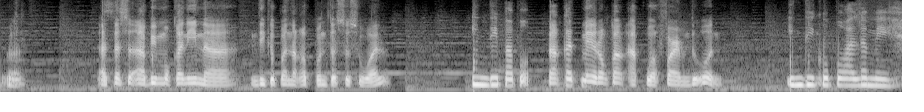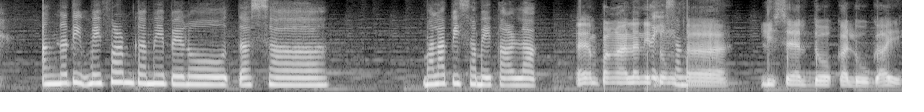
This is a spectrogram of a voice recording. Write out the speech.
Diba? At nasabi mo kanina, hindi ka pa nakapunta sa Suwal? Hindi pa po. Bakit meron kang aqua farm doon? Hindi ko po alam eh. Ang nating, may farm kami pero sa malapit sa may Tarlac. Eh, ang pangalan nitong isang- ah, Liseldo Kalugay.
